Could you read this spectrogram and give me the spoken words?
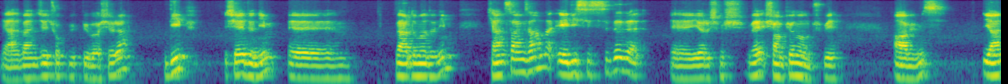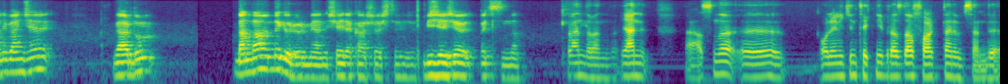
yani bence çok büyük bir başarı. Deyip şeye döneyim eee Verdum'a döneyim. Kendisi aynı zamanda ADCC'de de e, yarışmış ve şampiyon olmuş bir abimiz. Yani bence Verdum ben daha önde görüyorum yani şeyle karşılaştırınca. BJJ açısından. Ben de ben de. Yani e, aslında e, Olenik'in tekniği biraz daha farklı. Hani sen de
